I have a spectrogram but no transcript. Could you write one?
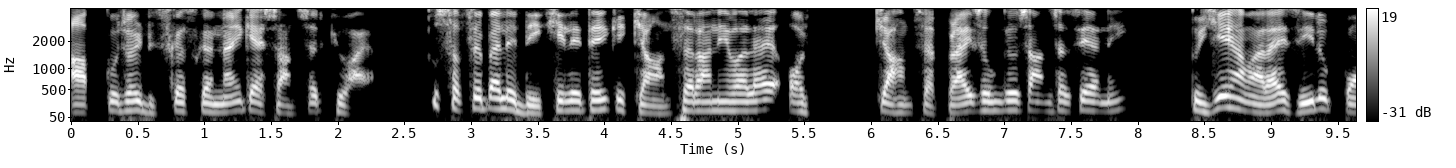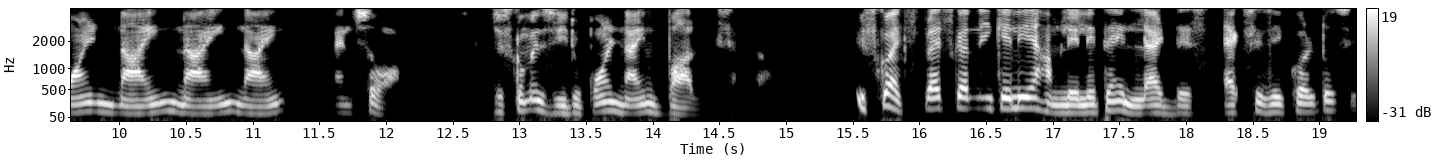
आपको जो है डिस्कस करना है कि ऐसा आंसर क्यों आया. तो सबसे पहले देख ही लेते हैं कि क्या आंसर आने वाला है और क्या हम सरप्राइज़ होंगे उस आंसर से या नहीं. तो ये हमारा है zero point nine nine nine and so on जिसको मैं ज़ीरो पॉइंट नाइन बार लिख सकता हूँ। इसको एक्सप्रेस करने के लिए हम ले लेते हैं let this X is equal to C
